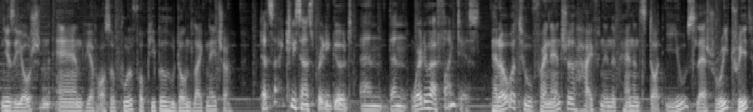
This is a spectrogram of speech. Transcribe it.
near the ocean, and we have also a pool for people who don't like nature. That actually sounds pretty good. And then where do I find this? Head over to financial-independence.eu slash retreat.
